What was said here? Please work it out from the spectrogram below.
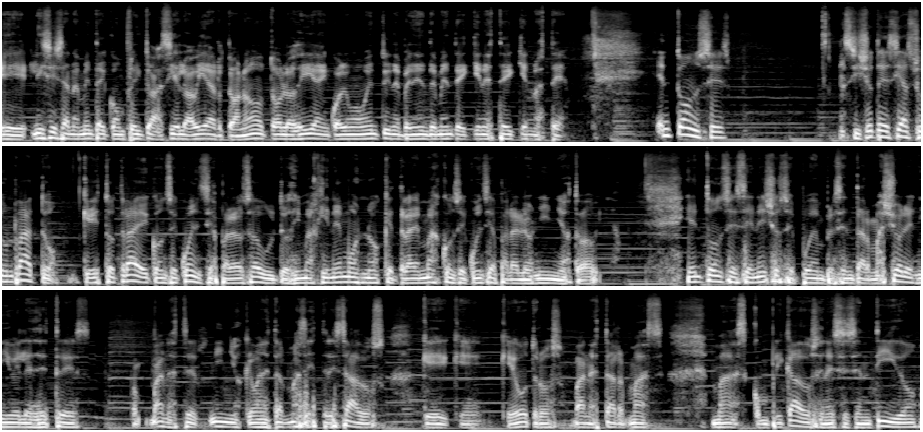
eh, lisa y llanamente hay conflictos a cielo abierto, ¿no? Todos los días, en cualquier momento, independientemente de quién esté y quién no esté. Entonces, si yo te decía hace un rato que esto trae consecuencias para los adultos, imaginémonos que trae más consecuencias para los niños todavía. Entonces en ellos se pueden presentar mayores niveles de estrés, van a ser niños que van a estar más estresados que, otros, van a estar más, más complicados en ese sentido.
